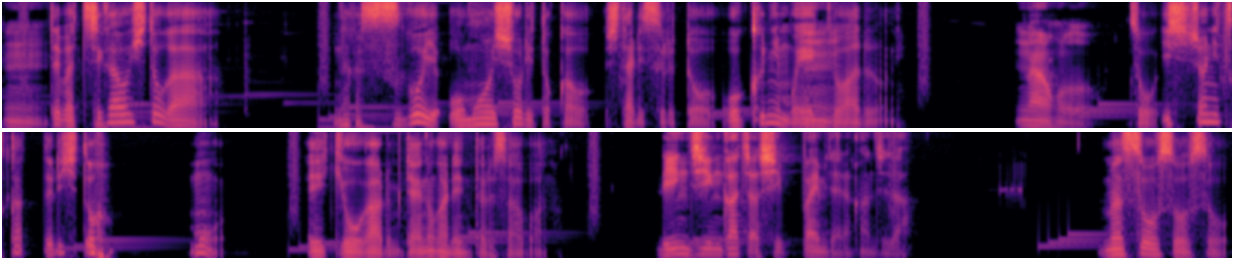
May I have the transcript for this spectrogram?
うん。例えば違う人がなんかすごい重い処理とかをしたりすると僕にも影響あるのね、なるほど。そう一緒に使ってる人も影響があるみたいのがレンタルサーバーな隣人ガチャ失敗みたいな感じだ。まあそうそうそ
